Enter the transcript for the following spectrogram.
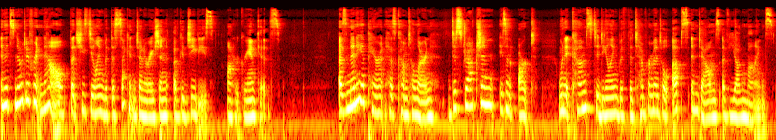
And it's no different now that she's dealing with the second generation of ga-geebies on her grandkids. As many a parent has come to learn, distraction is an art when it comes to dealing with the temperamental ups and downs of young minds.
